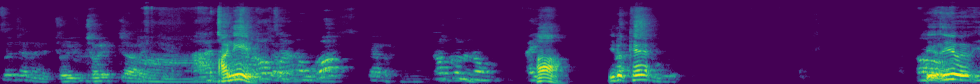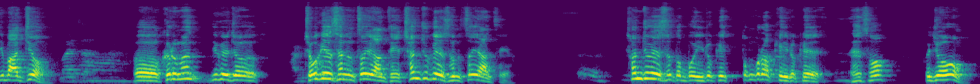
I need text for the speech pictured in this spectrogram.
쓰잖아요. 절, 절자 이렇게. 아, 아니. 거? 아니, 아, 이렇게, 어, 이, 이, 이 맞죠? 맞아. 어, 그러면, 이거 저, 저기에서는 써요, 안 써요? 천주교에서는 써요, 안 써요? 천주교에서도 뭐 이렇게 동그랗게 이렇게 해서, 그죠?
